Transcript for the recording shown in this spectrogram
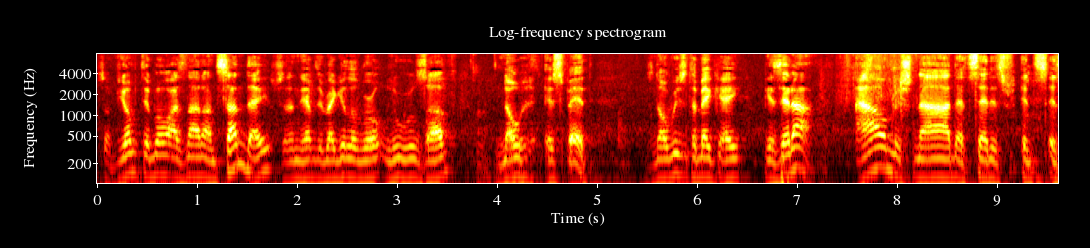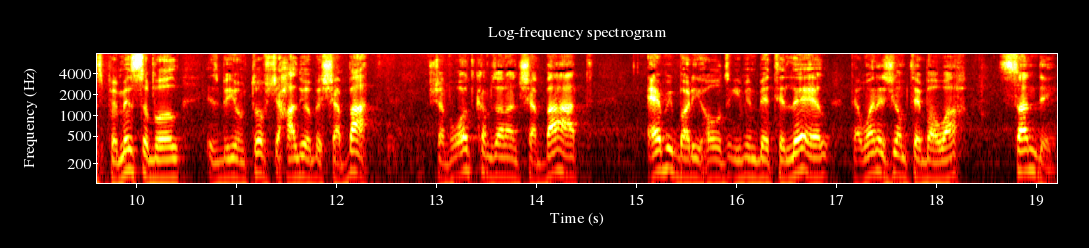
So if Yom Teboach is not on Sunday, so then you have the regular ru- rules of no hispid. There's no reason to make a gezerah. Our Mishnah that said it's, it's, it's permissible is B'Yom Tov Shechalio b'Shabbat. Shavuot comes out on Shabbat. Everybody holds, even Bet Hillel, that when is Yom Teboach? Sunday.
